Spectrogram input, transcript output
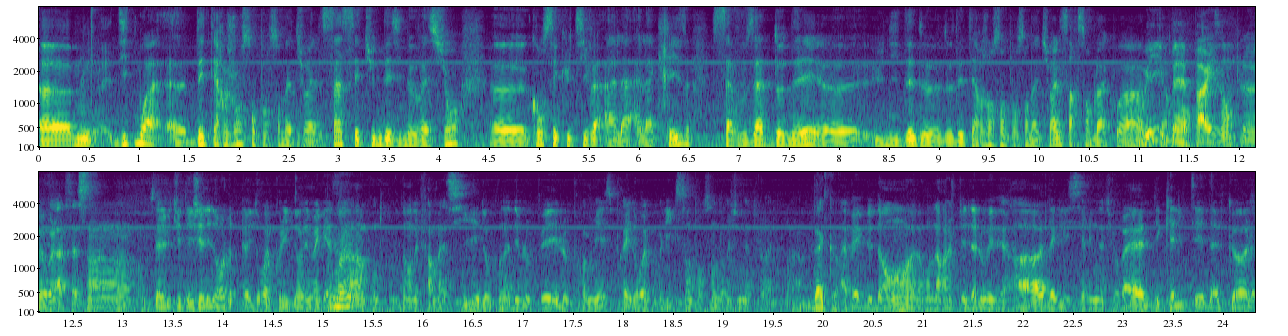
Euh, Dites-moi, euh, détergent 100% naturel. Ça, c'est une des innovations euh, consécutives à la, à la crise. Ça vous a donné euh, une idée de, de détergent 100% naturel. Ça ressemble à quoi Oui, ben, par exemple, euh, voilà, ça c'est un. Vous avez l'habitude des gels hydro- hydroalcooliques dans les magasins, Ouais. qu'on trouve dans les pharmacies, et donc on a développé le premier spray hydroalcoolique 100% d'origine naturelle. Voilà. D'accord. Avec dedans, euh, on a rajouté de l'aloe vera, de la glycérine naturelle, des qualités d'alcool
